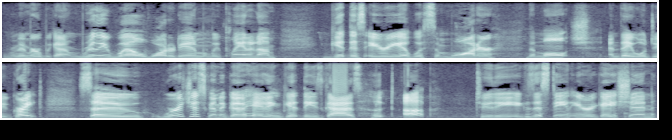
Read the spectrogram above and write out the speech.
remember we got them really well watered in when we planted them. Get this area with some water, the mulch, and they will do great. So we're just going to go ahead and get these guys hooked up to the existing irrigation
